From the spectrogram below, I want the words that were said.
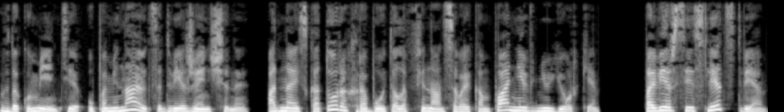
в документе упоминаются две женщины, одна из которых работала в финансовой компании в Нью-Йорке. По версии следствия,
